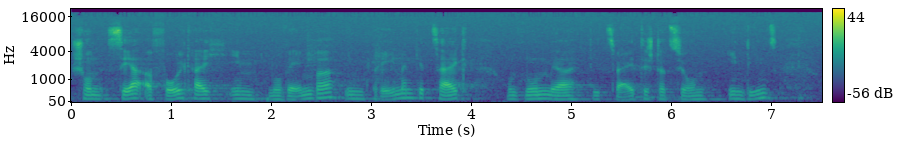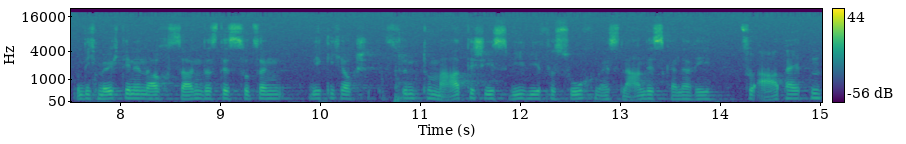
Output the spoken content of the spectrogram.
schon sehr erfolgreich im November in Bremen gezeigt und nunmehr die zweite Station in Linz. Und ich möchte Ihnen auch sagen, dass das sozusagen wirklich auch symptomatisch ist, wie wir versuchen als Landesgalerie zu arbeiten,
